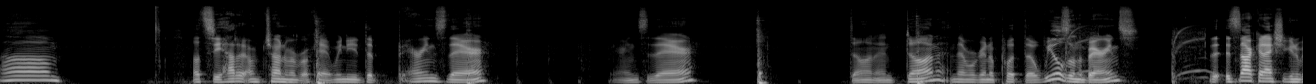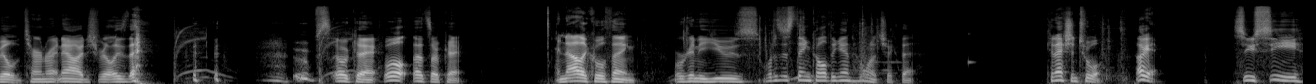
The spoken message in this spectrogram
Um... Let's see, how do... I'm trying to remember. Okay, we need the bearings there. Bearings there. Done and done. And then we're going to put the wheels on the bearings. It's not gonna actually going to be able to turn right now. I just realized that. Oops. Okay. Well, that's okay. And now the cool thing. We're going to use... What is this thing called again? I want to check that. Connection tool. Okay. So you see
